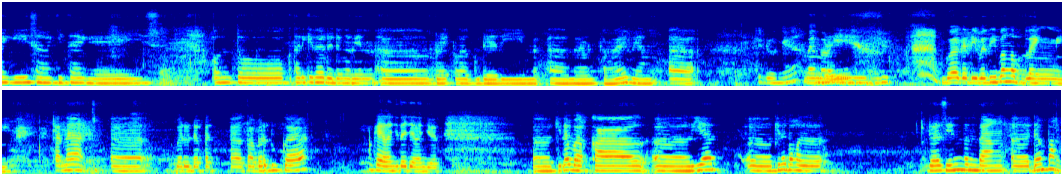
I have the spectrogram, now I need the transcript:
lagi sama kita guys. Untuk tadi kita udah dengerin eh, break lagu dari eh, Maroon 5 yang eh, judulnya Memory. Gue agak tiba-tiba ngeblank nih karena eh, baru dapat eh, kabar duka. Oke, lanjut aja lanjut. Eh, kita bakal eh, lihat, eh, kita bakal jelasin tentang eh, dampak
